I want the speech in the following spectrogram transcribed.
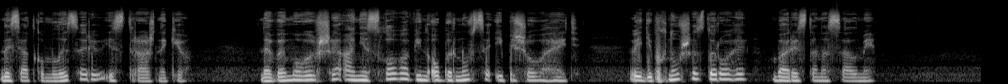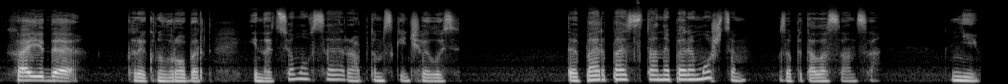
десятком лицарів і стражників. Не вимовивши ані слова, він обернувся і пішов геть, відіпхнувши з дороги бариста на селмі. Хай іде. крикнув Роберт, і на цьому все раптом скінчилось. Тепер пес стане переможцем? запитала Санса. Ні,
